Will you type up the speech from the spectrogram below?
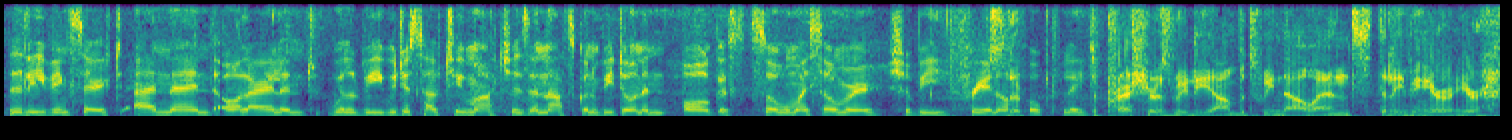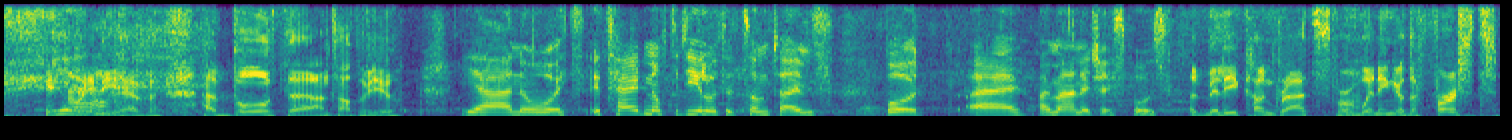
the leaving cert. And then the All Ireland will be, we just have two matches and that's going to be done in August. So my summer should be free enough, the, hopefully. The pressure is really on between now and the leaving. You're, you're, you Yeah. really have, have both uh, on top of you. Yeah, no, it's, it's hard enough to deal with it sometimes, but uh, I manage, I suppose. Millie, congrats for winning. You're the first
